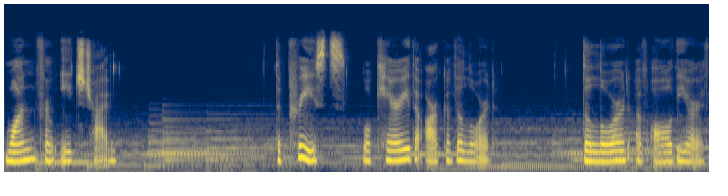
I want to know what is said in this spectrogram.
one from each tribe. The priests will carry the ark of the Lord, the Lord of all the earth.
